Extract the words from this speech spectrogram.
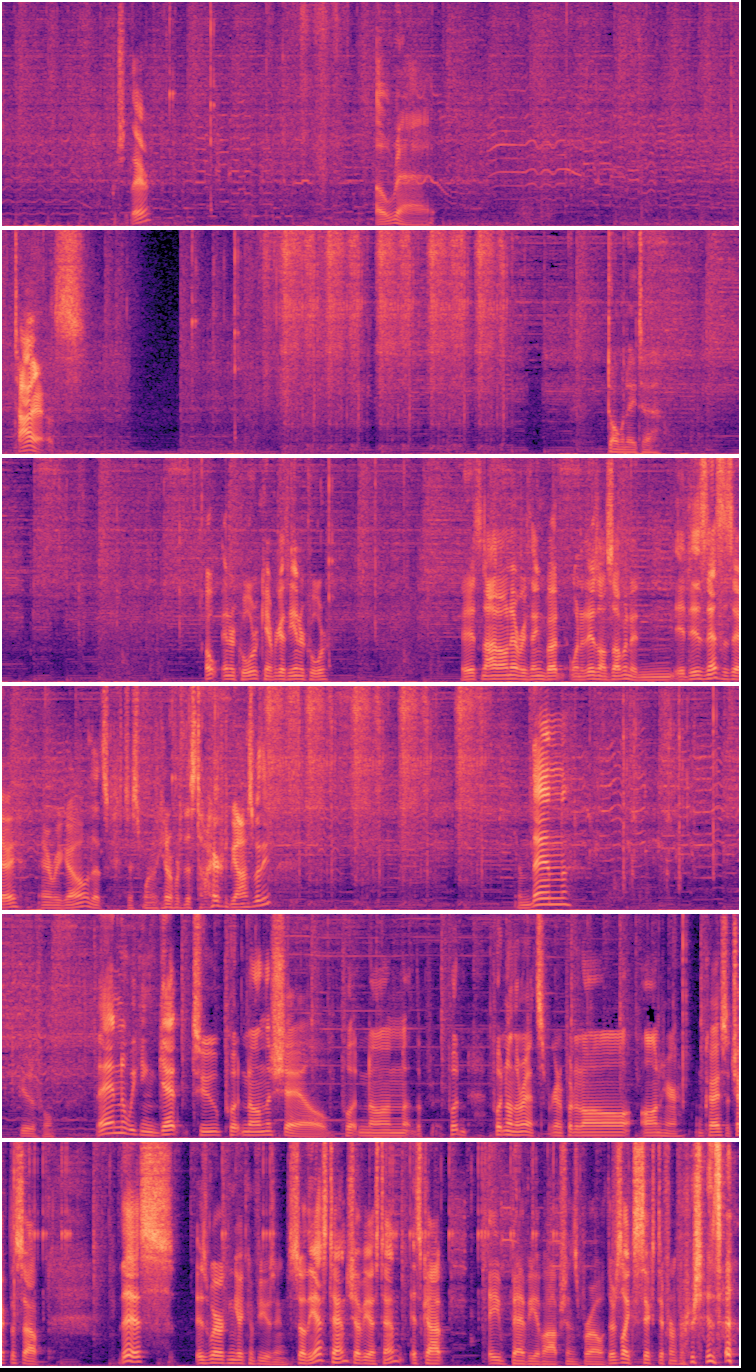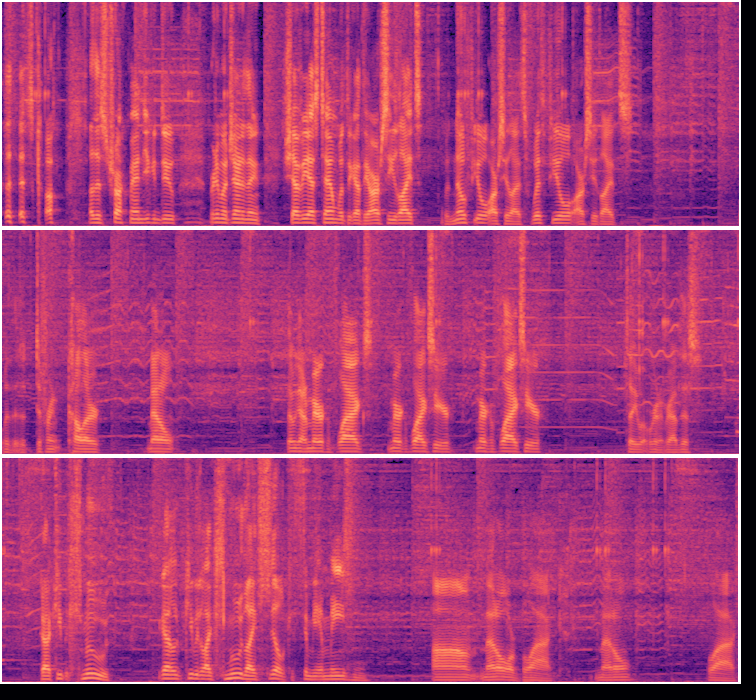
Put you there. Alright. Tires. Dominator. Oh, intercooler. Can't forget the intercooler. It's not on everything, but when it is on something, it, it is necessary. There we go. That's just wanted to get over to this tire, to be honest with you. And then... Beautiful. Then we can get to putting on the shell, putting on the putting putting on the Ritz. We're gonna put it all on here. Okay, so check this out. This is where it can get confusing. So the S10, Chevy S10, it's got a bevy of options, bro. There's like six different versions of this car, of this truck, man. You can do pretty much anything. Chevy S10 with they got the RC lights with no fuel, RC lights with fuel, RC lights with a different color, metal. Then we got American flags, American flags here, American flags here. Tell you what, we're gonna grab this. Gotta keep it smooth. You gotta keep it like smooth like silk. It's gonna be amazing. Um, metal or black? Metal, black.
